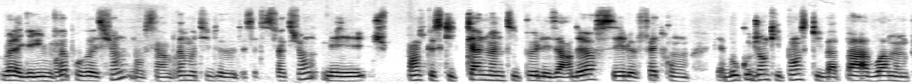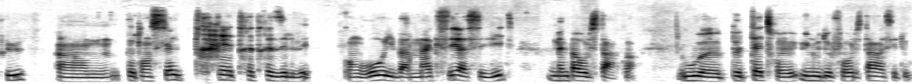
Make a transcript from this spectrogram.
voilà, il y a eu une vraie progression, donc c'est un vrai motif de, satisfaction. Mais je pense que ce qui calme un petit peu les ardeurs, c'est le fait qu'il y a beaucoup de gens qui pensent qu'il va pas avoir non plus un potentiel très très très élevé. Qu'en gros, il va maxer assez vite, même pas All-Star, quoi. Ou euh, peut-être une ou deux fois All-Star et c'est tout.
